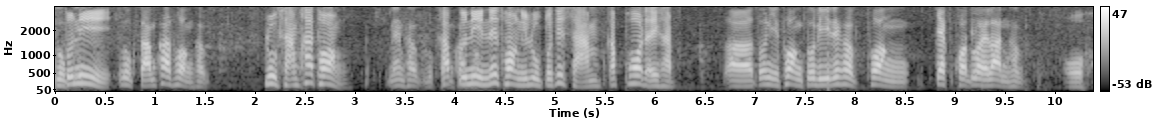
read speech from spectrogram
ลูกตัวนี้ลูกสามค่าทองครับ ลูกสามค่าท้องแม่นครับลูกคสารับมค่าตัวนี้ทองในท้องนี่ลูกตัวที่สามกับพ่อใดครับเอ่อตัวนี้ท่องตัวดีเด้อครับท่องแจ็คพอตร้อยล้านครับ โอ้โห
